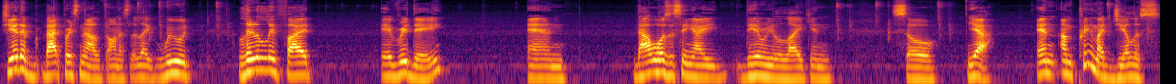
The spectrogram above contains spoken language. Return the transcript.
She had a bad personality, honestly. Like we would literally fight every day, and that was the thing I didn't really like, and so yeah, and I'm pretty much jealous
